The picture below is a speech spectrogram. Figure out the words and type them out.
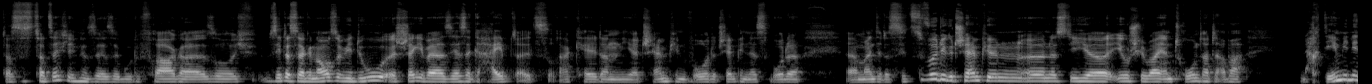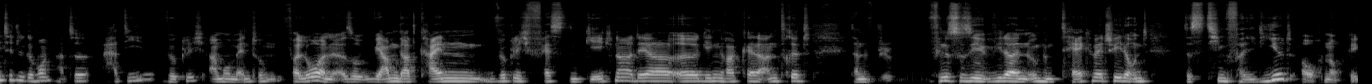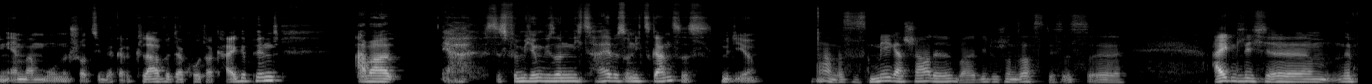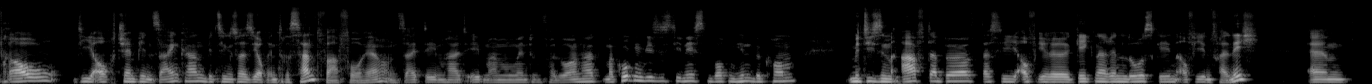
Das ist tatsächlich eine sehr, sehr gute Frage. Also, ich sehe das ja genauso wie du. Äh, Shaggy war ja sehr, sehr gehypt, als Raquel dann hier Champion wurde, Championess wurde. Er meinte, das ist jetzt eine würdige Championess, die hier Io Shirai entthront hatte. Aber nachdem die den Titel gewonnen hatte, hat die wirklich am Momentum verloren. Also, wir haben gerade keinen wirklich festen Gegner, der äh, gegen Raquel antritt. Dann findest du sie wieder in irgendeinem Tag-Match wieder und das Team verliert auch noch gegen Emma Moon und Shotzi Blackheart. Klar wird Dakota Kai gepinnt, aber ja, es ist für mich irgendwie so nichts Halbes und nichts Ganzes mit ihr. Ja, das ist mega schade, weil, wie du schon sagst, das ist äh, eigentlich äh, eine Frau, die auch Champion sein kann, beziehungsweise auch interessant war vorher und seitdem halt eben am Momentum verloren hat. Mal gucken, wie sie es die nächsten Wochen hinbekommen mit diesem Afterbirth, dass sie auf ihre Gegnerin losgehen, auf jeden Fall nicht. Ähm,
